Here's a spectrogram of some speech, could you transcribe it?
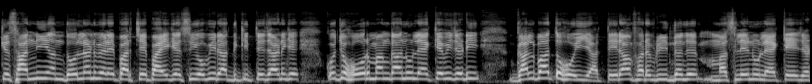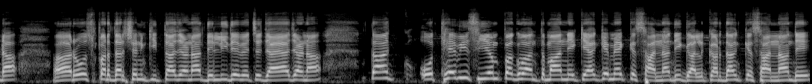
ਕਿਸਾਨੀ ਅੰਦੋਲਨ ਵੇਲੇ ਪਰਚੇ ਪਾਏ ਗਏ ਸੀ, ਉਹ ਵੀ ਰੱਦ ਕੀਤੇ ਜਾਣਗੇ। ਕੁਝ ਹੋਰ ਮੰਗਾਂ ਨੂੰ ਲੈ ਕੇ ਵੀ ਜਿਹੜੀ ਗੱਲਬਾਤ ਹੋਈ ਆ 13 ਫਰਵਰੀ ਦੇ ਮਸਲੇ ਨੂੰ ਲੈ ਕੇ ਜਿਹੜਾ ਰੋਸ ਪ੍ਰਦਰਸ਼ਨ ਕੀਤਾ ਜਾਣਾ, ਦਿੱਲੀ ਦੇ ਵਿੱਚ ਜਾਇਆ ਜਾਣਾ, ਤਾਂ ਉੱਥੇ ਵੀ ਸੀਐਮ ਭਗਵੰਤ ਮਾਨ ਨੇ ਕਿਹਾ ਕਿ ਮੈਂ ਕਿਸਾਨਾਂ ਦੀ ਗੱਲ ਕਰਦਾ, ਕਿਸਾਨਾਂ ਦੇ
